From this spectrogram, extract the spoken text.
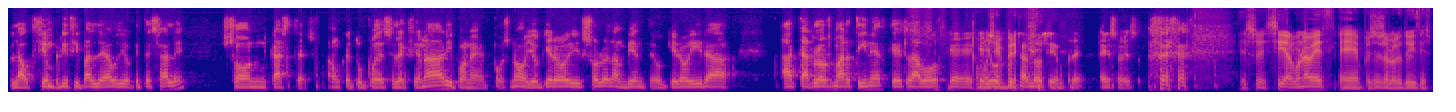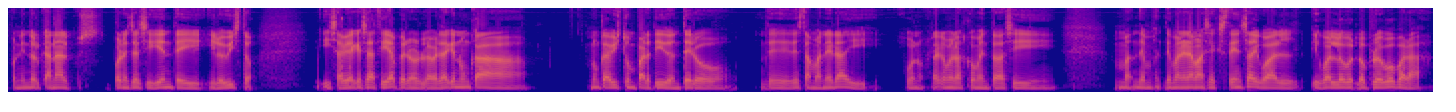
la opción principal de audio que te sale son casters, aunque tú puedes seleccionar y poner, pues no, yo quiero oír solo el ambiente o quiero ir a, Carlos Martínez, que es la voz que, que llevo siempre. escuchando siempre. Eso es. eso es. Sí, alguna vez, eh, pues eso, lo que tú dices, poniendo el canal, pues pones el siguiente y, lo he visto y sabía que se hacía, pero la verdad que nunca, nunca he visto un partido entero de, esta manera y bueno, ahora que me lo has comentado así de, manera más extensa, igual, igual lo pruebo para,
